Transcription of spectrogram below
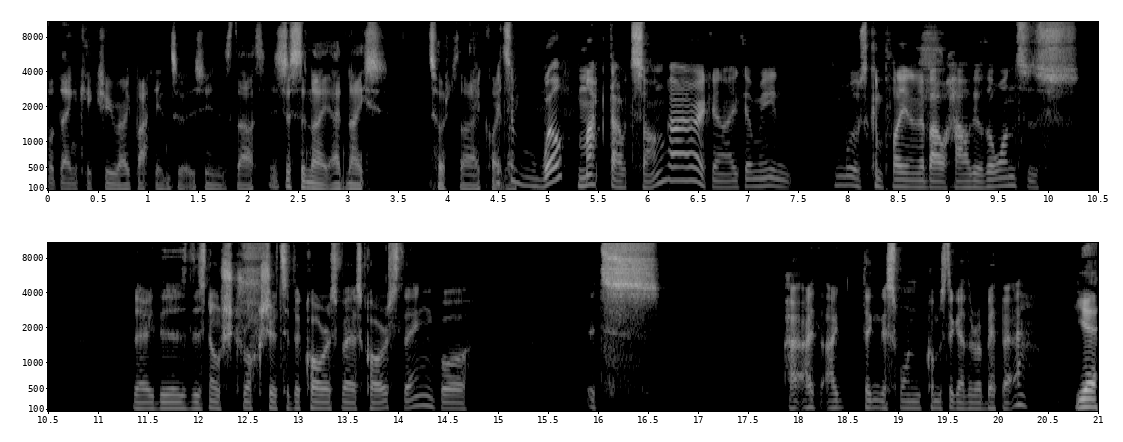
but then kicks you right back into it as soon as it starts it's just a nice a nice touch that I quite it's like a well mapped out song, I reckon. Like, I mean, I was complaining about how the other ones is there. There's there's no structure to the chorus verse chorus thing, but it's. I, I I think this one comes together a bit better. yeah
